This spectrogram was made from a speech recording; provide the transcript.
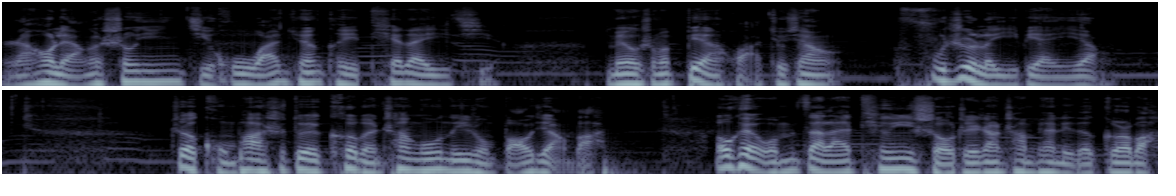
然后两个声音几乎完全可以贴在一起，没有什么变化，就像复制了一遍一样。这恐怕是对科本唱功的一种褒奖吧。OK，我们再来听一首这张唱片里的歌吧。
